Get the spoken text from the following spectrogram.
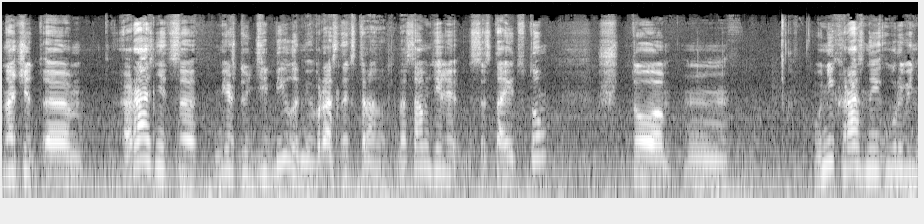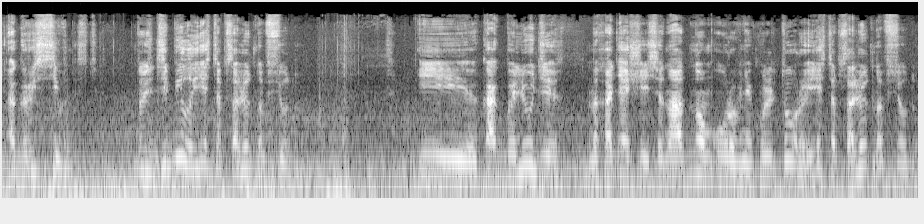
Значит, э, разница между дебилами в разных странах на самом деле состоит в том, что у них разный уровень агрессивности. То есть дебилы есть абсолютно всюду. И как бы люди, находящиеся на одном уровне культуры, есть абсолютно всюду.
